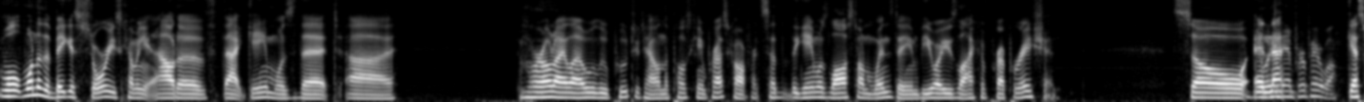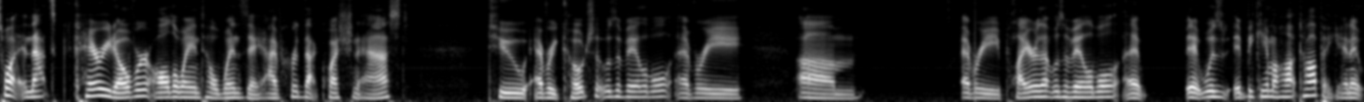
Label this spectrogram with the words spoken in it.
Well, one of the biggest stories coming out of that game was that uh, Moroni Laulu Pututau in the post-game press conference said that the game was lost on Wednesday in BYU's lack of preparation. So, and that didn't prepare well. guess what? And that's carried over all the way until Wednesday. I've heard that question asked to every coach that was available, every um, every player that was available. It it was it became a hot topic, and it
